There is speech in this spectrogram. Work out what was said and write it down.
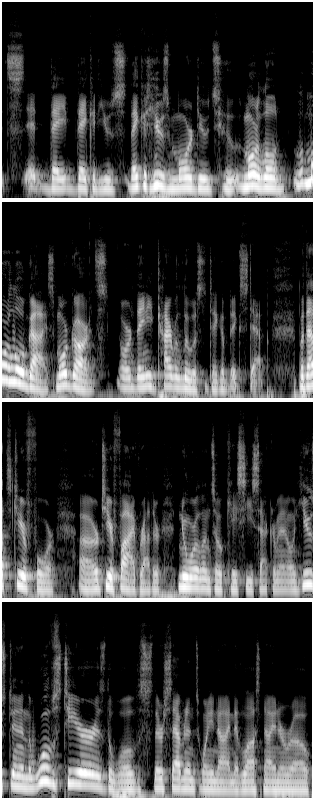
it's it, they they could use they could use more dudes who more low more little guys more guards or they need Kira Lewis to take a big step. But that's tier four uh, or tier five rather. New Orleans, OKC, Sacramento, and Houston. And the Wolves tier is the Wolves. They're seven and twenty nine. They've lost nine in a row.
